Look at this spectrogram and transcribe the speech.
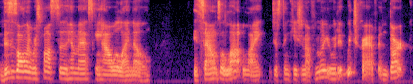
this is all in response to him asking, How will I know? It sounds a lot like, just in case you're not familiar with it, witchcraft and dark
